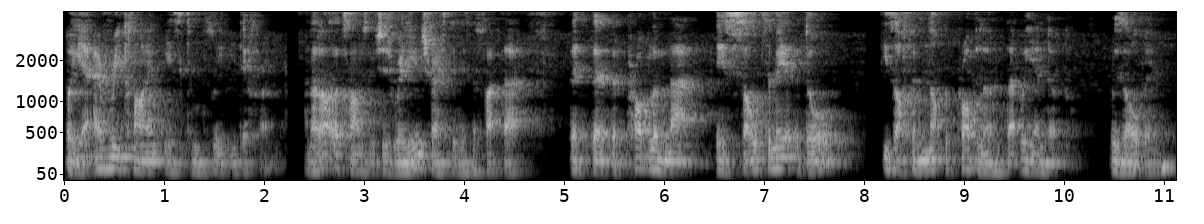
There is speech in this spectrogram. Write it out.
But yeah, every client is completely different. And a lot of the times, which is really interesting, is the fact that the, the, the problem that is sold to me at the door is often not the problem that we end up resolving.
